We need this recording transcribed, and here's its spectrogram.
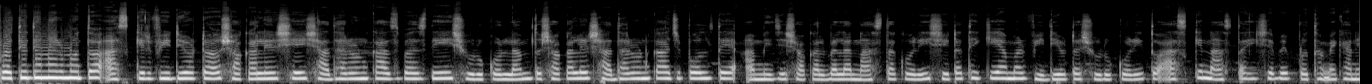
প্রতিদিনের মতো আজকের ভিডিওটা সকালের সেই সাধারণ কাজবাজ দিয়েই শুরু করলাম। তো সকালের সাধারণ কাজ বলতে আমি যে সকালবেলা নাস্তা করি, সেটা থেকে আমার ভিডিওটা শুরু করি। তো আজকে নাস্তা হিসেবে প্রথম এখানে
